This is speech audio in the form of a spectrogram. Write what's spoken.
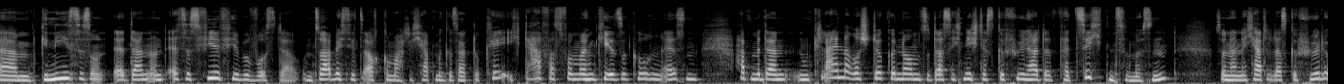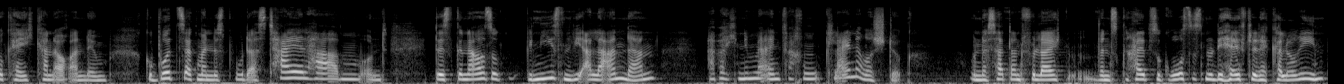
ähm, genieße es und, äh, dann und esse es viel, viel bewusster. Und so habe ich es jetzt auch gemacht. Ich habe mir gesagt, okay, ich darf was von meinem Käsekuchen essen, habe mir dann ein kleineres Stück genommen, sodass ich nicht das Gefühl hatte, verzichten zu müssen, sondern ich hatte das Gefühl, okay, ich kann auch an dem Geburtstag meines Bruders teilhaben und das genauso genießen wie alle anderen. Aber ich nehme mir einfach ein kleineres Stück. Und das hat dann vielleicht, wenn es halb so groß ist, nur die Hälfte der Kalorien.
